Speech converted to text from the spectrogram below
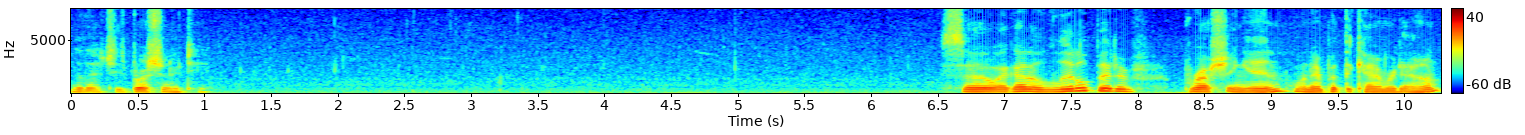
Look at that. She's brushing her teeth. So I got a little bit of brushing in when I put the camera down.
